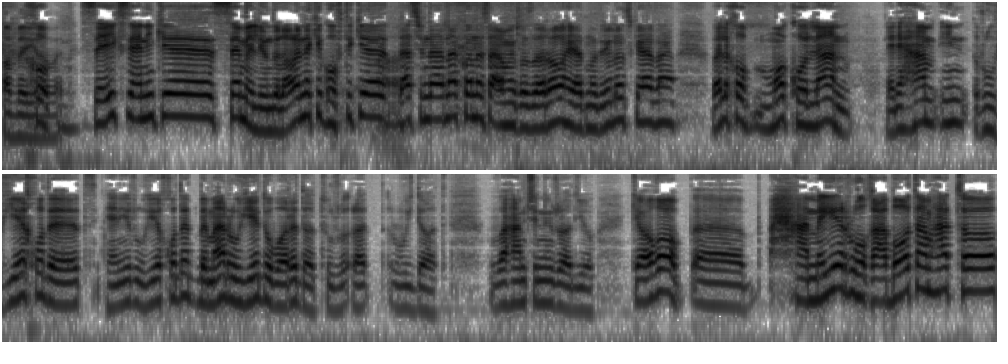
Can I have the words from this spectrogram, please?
خواهم بگم خب ولی. 3x یعنی که 3 میلیون دلار. اینه که گفتی که دستشون در نکنه سرمایه گذارا و هیئت مدیره لطف کردن. ولی خب ما کلا یعنی هم این روحیه خودت یعنی روحیه خودت به من روحیه دوباره داد تو روی داد. و همچنین رادیو. که آقا همه رقبات هم حتی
